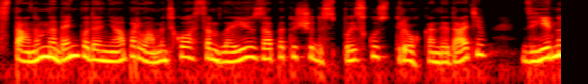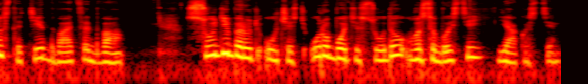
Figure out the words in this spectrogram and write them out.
станом на день подання парламентською асамблеєю запиту щодо списку з трьох кандидатів згідно статті 22. Судді беруть участь у роботі суду в особистій якості.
